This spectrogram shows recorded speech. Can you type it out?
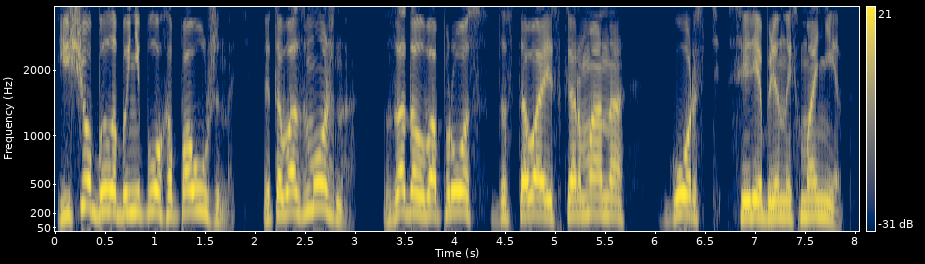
«Еще было бы неплохо поужинать. Это возможно?» Задал вопрос, доставая из кармана горсть серебряных монет.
